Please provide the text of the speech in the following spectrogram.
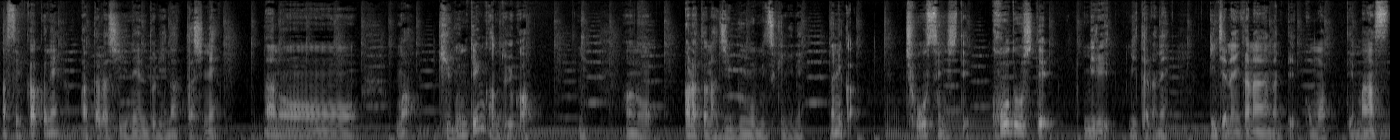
まあ、せっかくね新しい年度になったしねあのー、まあ気分転換というか、ね、あの新たな自分を見つけにね何か挑戦して行動してみる見たらねいいんじゃないかななんて思ってます。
